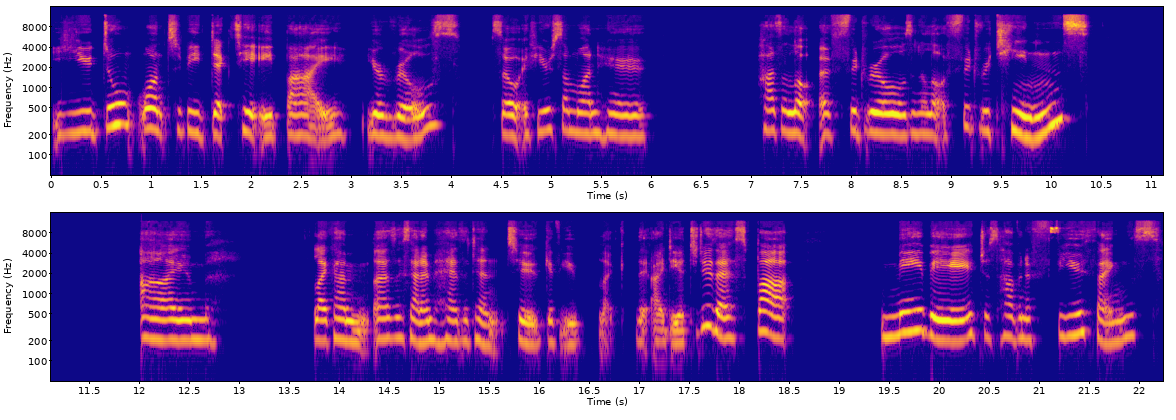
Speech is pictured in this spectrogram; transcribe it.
you don't want to be dictated by your rules. So if you're someone who has a lot of food rules and a lot of food routines, I'm like I'm as I said, I'm hesitant to give you like the idea to do this, but maybe just having a few things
